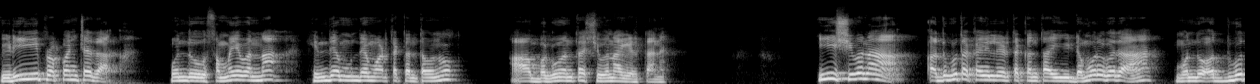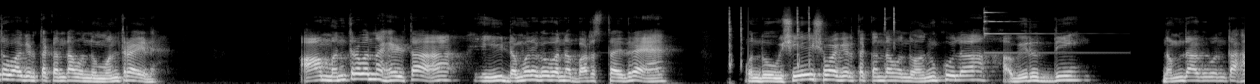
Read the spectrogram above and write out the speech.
ಇಡೀ ಪ್ರಪಂಚದ ಒಂದು ಸಮಯವನ್ನು ಹಿಂದೆ ಮುಂದೆ ಮಾಡ್ತಕ್ಕಂಥವನು ಆ ಭಗವಂತ ಶಿವನಾಗಿರ್ತಾನೆ. ಈ ಶಿವನ ಅದ್ಭುತ ಕೈಯಲ್ಲಿರ್ತಕ್ಕಂಥ ಈ ಡಮರುಗದ ಒಂದು ಅದ್ಭುತವಾಗಿರ್ತಕ್ಕಂಥ ಒಂದು ಮಂತ್ರ ಇದೆ. ಆ ಮಂತ್ರವನ್ನು ಹೇಳ್ತಾ ಈ ಡಮರುಗವನ್ನು ಬಾರಿಸ್ತಾ ಇದ್ದರೆ ಒಂದು ವಿಶೇಷವಾಗಿರ್ತಕ್ಕಂಥ ಒಂದು ಅನುಕೂಲ, ಅಭಿವೃದ್ಧಿ ನಮ್ಮದಾಗುವಂತಹ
